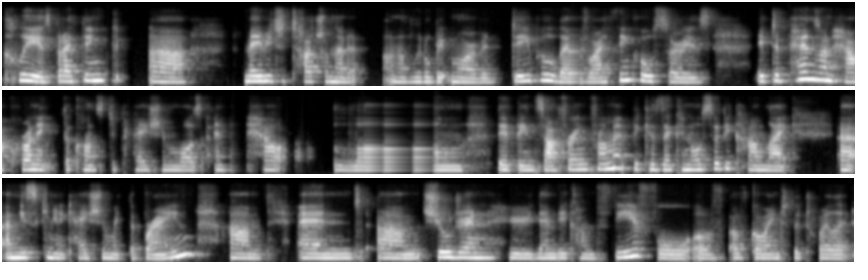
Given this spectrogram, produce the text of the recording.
clears. But I think uh, maybe to touch on that on a little bit more of a deeper level, I think also is it depends on how chronic the constipation was and how long they've been suffering from it because there can also become like a, a miscommunication with the brain um, and um, children who then become fearful of, of going to the toilet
